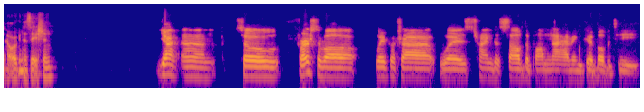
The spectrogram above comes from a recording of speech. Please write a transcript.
the organization Yeah. Um, so first of all, Waco Cha was trying to solve the problem not having good boba tea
